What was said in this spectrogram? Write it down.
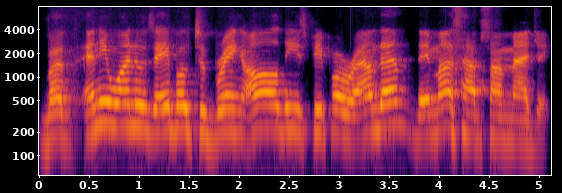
But anyone who's able to bring all these people around them, they must have some magic.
